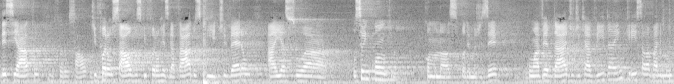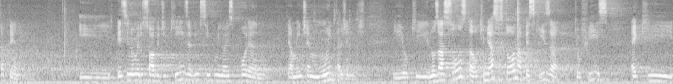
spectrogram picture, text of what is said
desse ato. Que foram salvos. Que né? foram salvos, que foram resgatados, que tiveram aí a sua, o seu encontro, como nós podemos dizer, com a verdade de que a vida em Cristo ela vale muito a pena. E esse número sobe de 15 a 25 milhões por ano. Realmente é muita gente. E o que nos assusta, o que me assustou na pesquisa que eu fiz, é que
